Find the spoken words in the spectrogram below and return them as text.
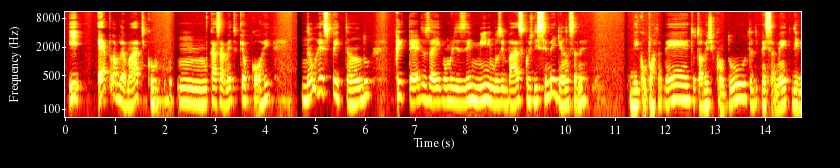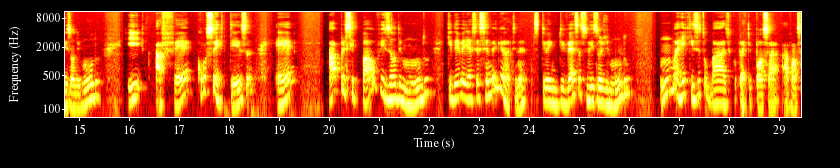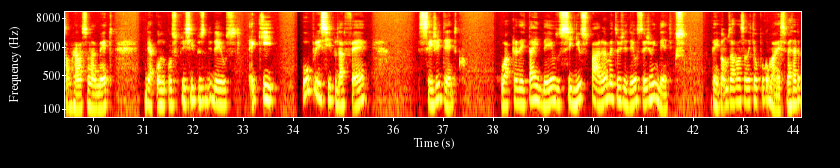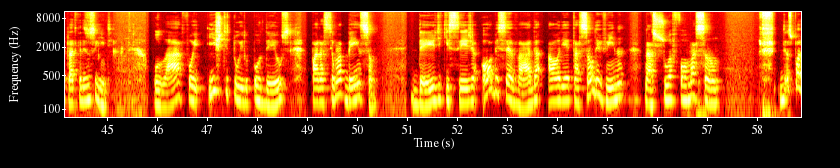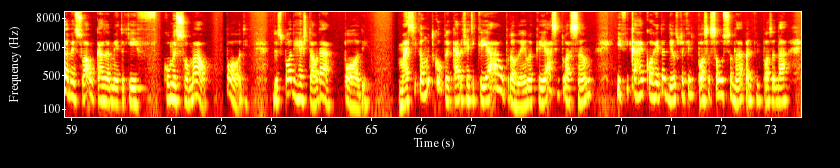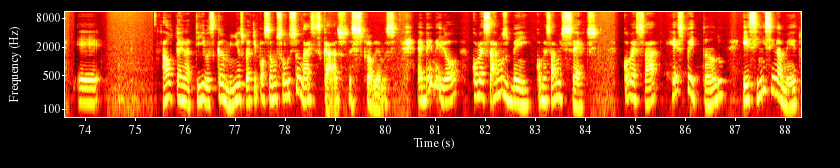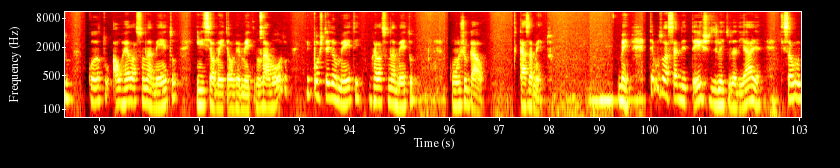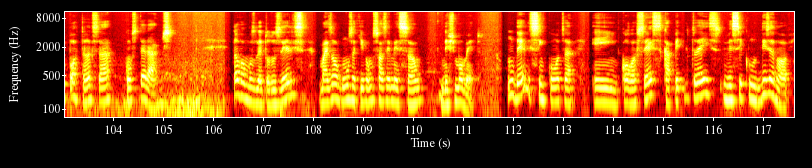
E é problemático um casamento que ocorre não respeitando critérios aí, vamos dizer, mínimos e básicos de semelhança, né? De comportamento, talvez de conduta, de pensamento, de visão de mundo. E a fé, com certeza, é a principal visão de mundo que deveria ser semelhante, né? Se tiver diversas visões de mundo, um é requisito básico para que possa avançar um relacionamento de acordo com os princípios de Deus. É que o princípio da fé seja idêntico. O acreditar em Deus, o seguir os parâmetros de Deus sejam idênticos. Bem, vamos avançando aqui um pouco mais. Verdade prática diz o seguinte: o lar foi instituído por Deus para ser uma bênção, desde que seja observada a orientação divina na sua formação. Deus pode abençoar um casamento que começou mal? Pode. Deus pode restaurar? Pode. Mas fica muito complicado a gente criar o problema, criar a situação e ficar recorrendo a Deus para que Ele possa solucionar, para que Ele possa dar é, alternativas, caminhos para que possamos solucionar esses casos, esses problemas. É bem melhor começarmos bem, começarmos certos, começar respeitando esse ensinamento quanto ao relacionamento, inicialmente, obviamente, no namoro e posteriormente no relacionamento conjugal, casamento. Bem, temos uma série de textos de leitura diária que são importantes a considerarmos. Não vamos ler todos eles, mas alguns aqui vamos fazer menção neste momento. Um deles se encontra em Colossenses capítulo 3, versículo 19,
